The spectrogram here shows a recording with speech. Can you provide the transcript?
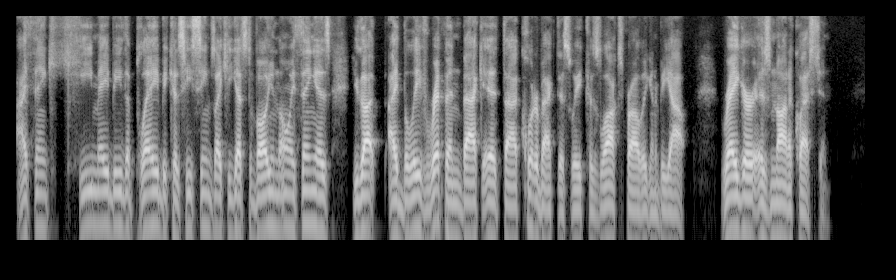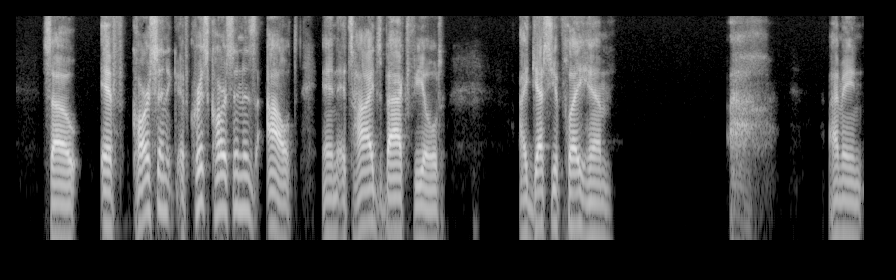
I think he may be the play because he seems like he gets the volume. The only thing is, you got, I believe, Rypien back at uh, quarterback this week because Lock's probably going to be out. Reagor is not a question. So if Carson, if Chris Carson is out and it's Hyde's backfield, I guess you play him. I mean,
